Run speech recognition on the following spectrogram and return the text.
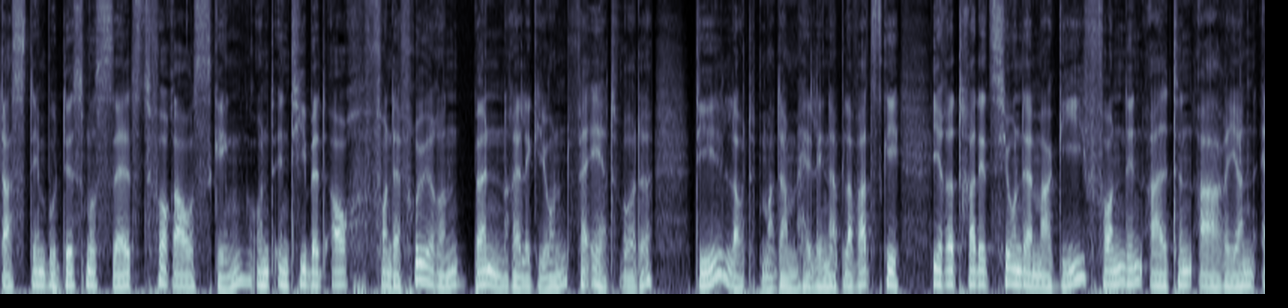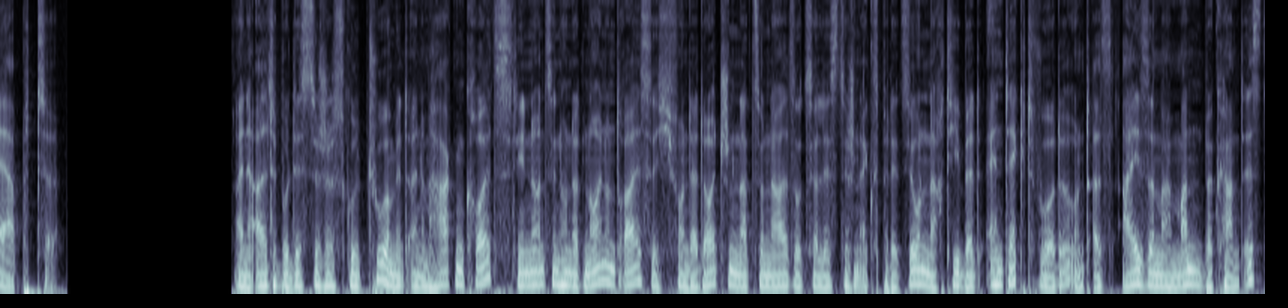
das dem Buddhismus selbst vorausging und in Tibet auch von der früheren Bön-Religion verehrt wurde, die, laut Madame Helena Blavatsky, ihre Tradition der Magie von den alten Ariern erbte eine alte buddhistische Skulptur mit einem Hakenkreuz, die 1939 von der deutschen nationalsozialistischen Expedition nach Tibet entdeckt wurde und als Eiserner Mann bekannt ist,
